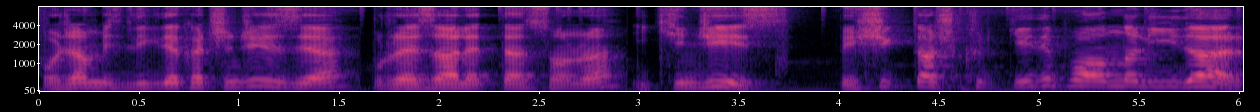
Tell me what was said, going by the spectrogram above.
Hocam biz ligde kaçıncıyız ya? Bu rezaletten sonra ikinciyiz. Beşiktaş 47 puanla lider.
